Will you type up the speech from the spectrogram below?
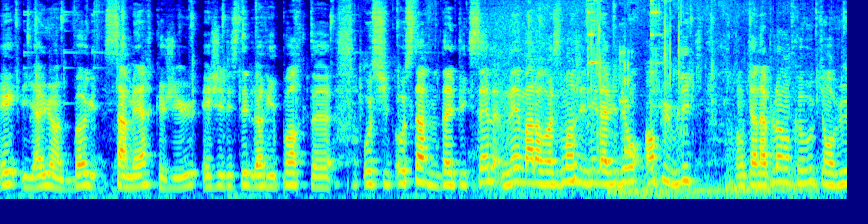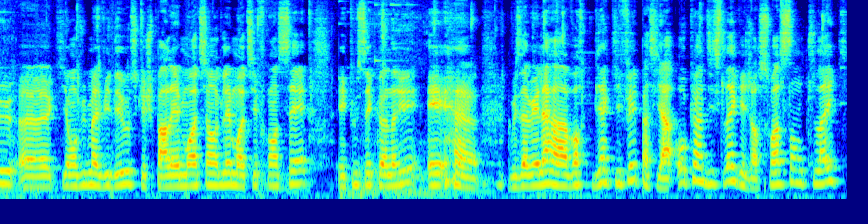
Et il y a eu un bug sa mère que j'ai eu. Et j'ai décidé de le report euh, au, au, staff d'iPixel. Mais malheureusement j'ai mis la vidéo en public. Donc il y en a plein d'entre vous qui ont vu qui ont vu ma vidéo, parce que je parlais moitié anglais, moitié français et tous ces conneries. Et vous avez l'air à avoir bien kiffé parce qu'il n'y a aucun dislike et genre 60 likes.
